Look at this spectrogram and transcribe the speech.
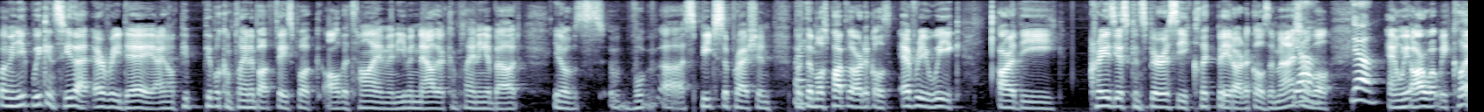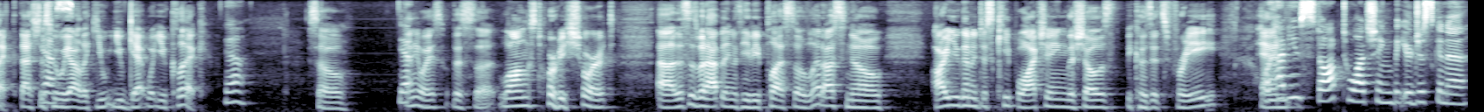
Well, I mean, you, we can see that every day. I know pe- people complain about Facebook all the time, and even now they're complaining about you know s- uh, speech suppression. But the most popular articles every week are the craziest conspiracy clickbait articles imaginable. Yeah. And we are what we click. That's just who we are. Like you, you get what you click. yeah So, Yeah. anyways, this uh, long story short, uh, this is what happening with TV Plus. So let us know: Are you going to just keep watching the shows because it's free? or have you stopped watching but you're just gonna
